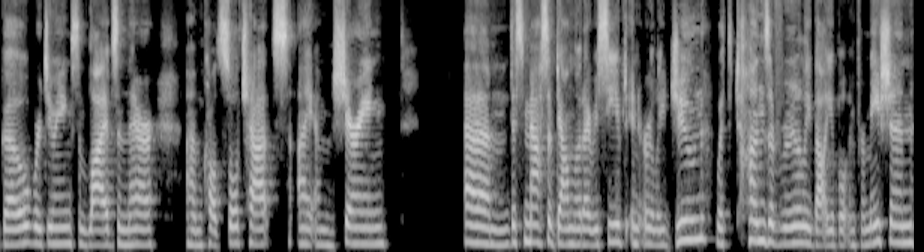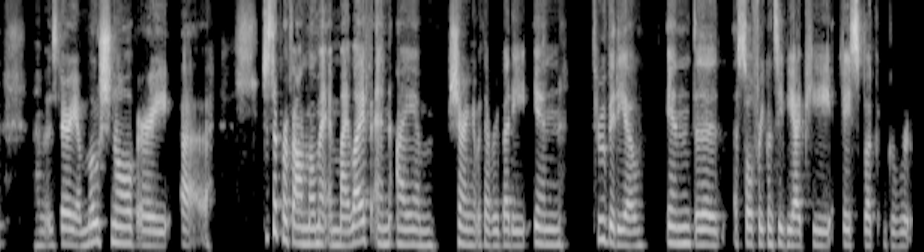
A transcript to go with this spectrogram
go. We're doing some lives in there um, called Soul Chats. I am sharing um, this massive download I received in early June with tons of really valuable information. Um, it was very emotional, very uh, just a profound moment in my life, and I am sharing it with everybody in through video in the Soul Frequency VIP Facebook group.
